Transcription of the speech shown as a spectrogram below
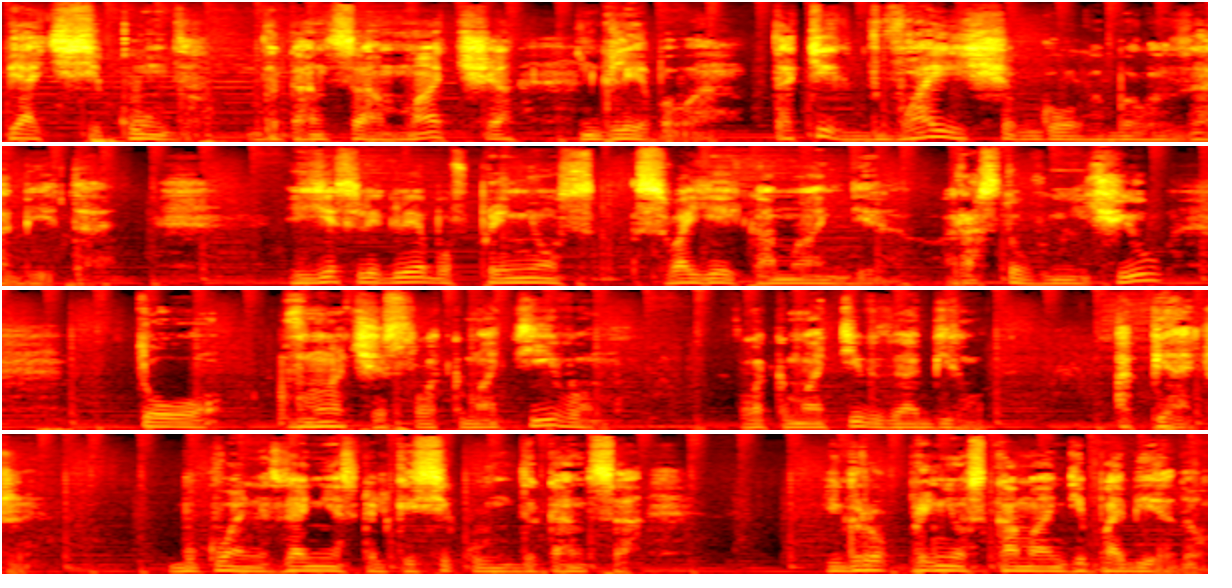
5 секунд до конца матча Глебова. Таких два еще гола было забито. Если Глебов принес своей команде Ростов ничью, то в матче с Локомотивом Локомотив забил. Опять же, буквально за несколько секунд до конца игрок принес команде победу.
